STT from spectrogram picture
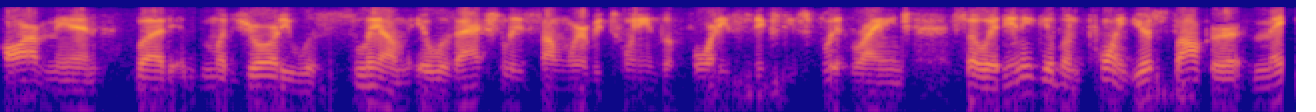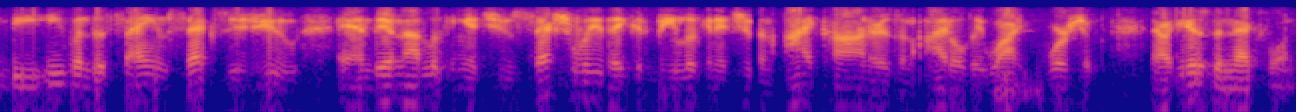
are men but majority was slim. It was actually somewhere between the 40-60 split range. So at any given point, your stalker may be even the same sex as you, and they're not looking at you sexually. They could be looking at you as an icon or as an idol they worship. Now here's the next one.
